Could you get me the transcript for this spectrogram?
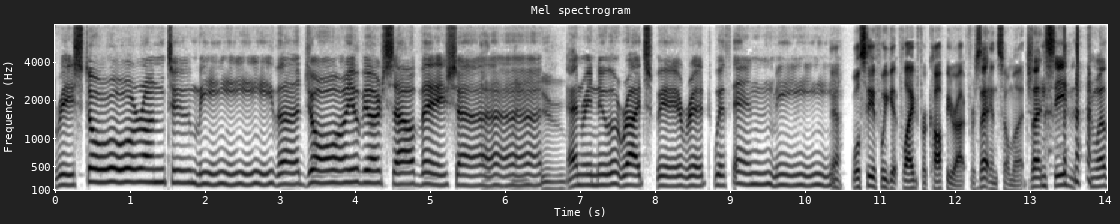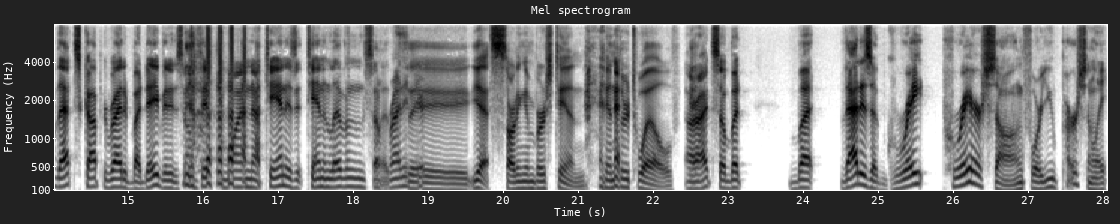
Mm-hmm. Restore unto me the joy of your salvation and renew a right spirit within me. Yeah, we'll see if we get flagged for copyright for singing so much. But see, well, that's copyrighted by David. It's on 51, uh, 10. Is it 10, and 11, something right in there? See, yes, starting in verse 10, 10 through 12. All right. So, but, but that is a great prayer song for you personally.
